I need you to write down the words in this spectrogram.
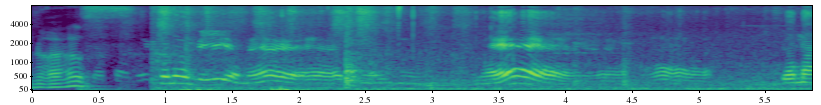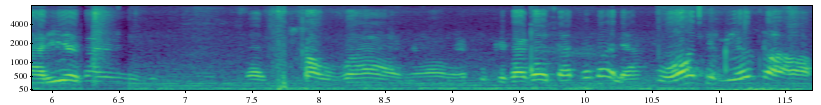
Nós... Salvar a economia, né? É, não é, é a Maria vai, vai salvar, não, é porque vai voltar a trabalhar. Ontem mesmo, a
